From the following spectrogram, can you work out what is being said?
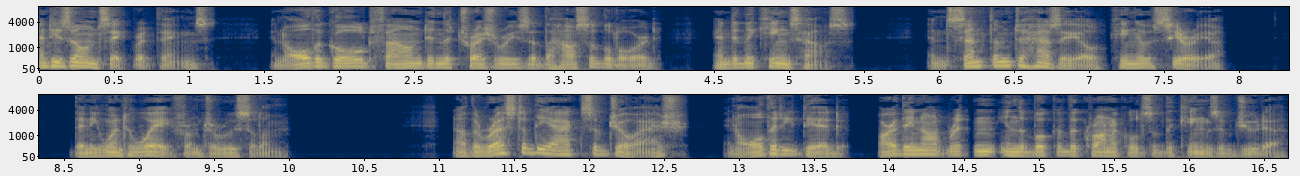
and his own sacred things, and all the gold found in the treasuries of the house of the Lord, and in the king's house, and sent them to Hazael, king of Syria. Then he went away from Jerusalem. Now the rest of the acts of Joash, and all that he did, are they not written in the book of the Chronicles of the kings of Judah?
